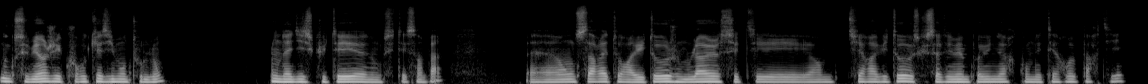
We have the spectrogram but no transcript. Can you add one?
Donc c'est bien, j'ai couru quasiment tout le long. On a discuté, euh, donc c'était sympa. Euh, on s'arrête au ravito. Là, c'était un petit ravito parce que ça fait même pas une heure qu'on était reparti.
